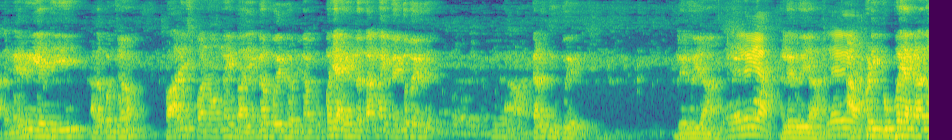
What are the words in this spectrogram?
அதை மெருகேற்றி அதை கொஞ்சம் பாலிஷ் பண்ணோம்னா இப்போ அது எங்கே போயிடுது அப்படின்னா குப்பையா இருந்த தங்கம் இப்போ எங்கே போயிடுது கழுத்துக்கு போயிடுது. அப்படி குப்பையா கலந்த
